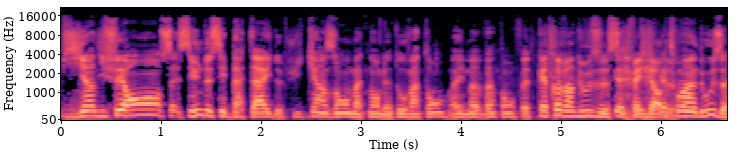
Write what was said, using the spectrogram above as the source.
bien différents. C'est une de ces batailles depuis 15 ans maintenant, bientôt 20 ans. Ouais, 20 ans en fait. 92 Street Fighter 2. 92.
